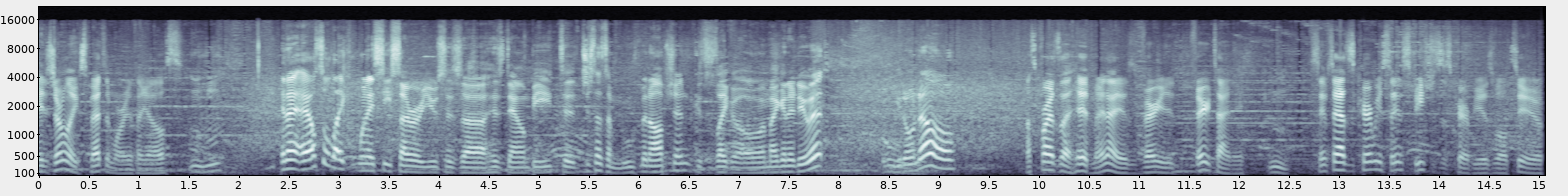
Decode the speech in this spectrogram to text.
Yeah, just don't really expect more than anything else. Mm-hmm. And I, I also like when I see Cyro use his uh, his down B to just as a movement option because it's like, oh, am I gonna do it? You don't know. I'm surprised that hit. Meta Knight is very very tiny. Mm. Same size as Kirby, same species as Kirby as well too.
